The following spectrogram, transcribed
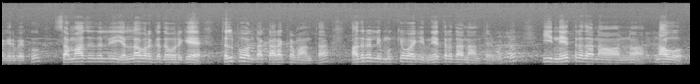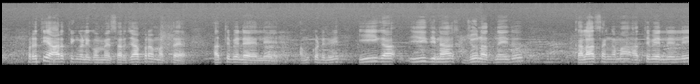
ಆಗಿರಬೇಕು. ಸಮಾಜದಲ್ಲಿ ಎಲ್ಲ ವರ್ಗದವರಿಗೆ ತಲುಪುವಂಥ ಕಾರ್ಯಕ್ರಮ ಅಂತ ಅದರಲ್ಲಿ ಮುಖ್ಯವಾಗಿ ನೇತ್ರದಾನ ಅಂತ ಹೇಳ್ಬಿಟ್ಟು ಈ ನೇತ್ರದಾನವನ್ನು ನಾವು ಪ್ರತಿ ಆರು ತಿಂಗಳಿಗೊಮ್ಮೆ ಸರ್ಜಾಪುರ ಮತ್ತು ಹತ್ತಿಬೆಲೆಯಲ್ಲಿ ಹಮ್ಮಿಕೊಂಡಿದ್ವಿ ಈಗ ಈ ದಿನ ಜೂನ್ ಹದಿನೈದು ಕಲಾ ಸಂಗಮ ಅತ್ತಿಬೇಲಿಯಲ್ಲಿ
